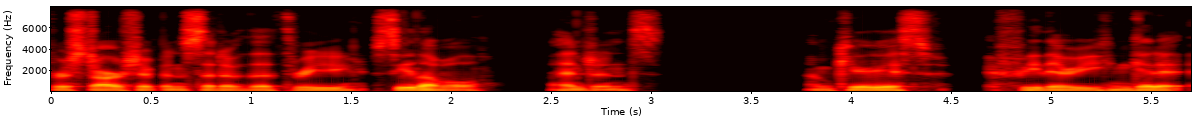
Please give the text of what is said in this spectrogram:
for Starship instead of the three sea level engines? I'm curious if either you can get it.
